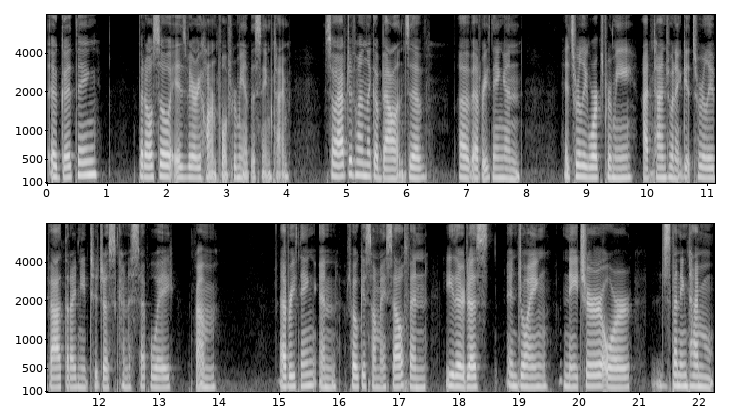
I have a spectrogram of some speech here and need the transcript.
a good thing, but also is very harmful for me at the same time. So I have to find like a balance of of everything and it's really worked for me at times when it gets really bad that I need to just kind of step away from everything and focus on myself and either just enjoying nature or spending time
